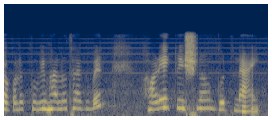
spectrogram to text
সকলে খুবই ভালো থাকবেন। হরে কৃষ্ণ গুড নাইট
